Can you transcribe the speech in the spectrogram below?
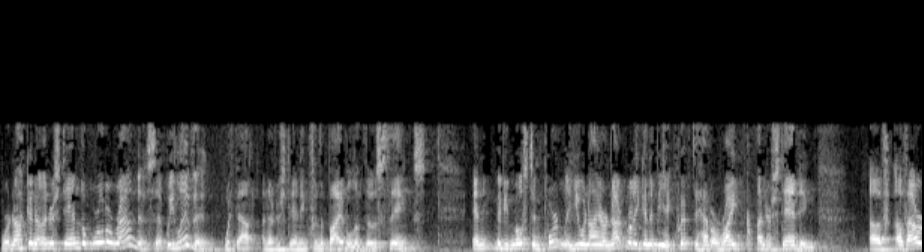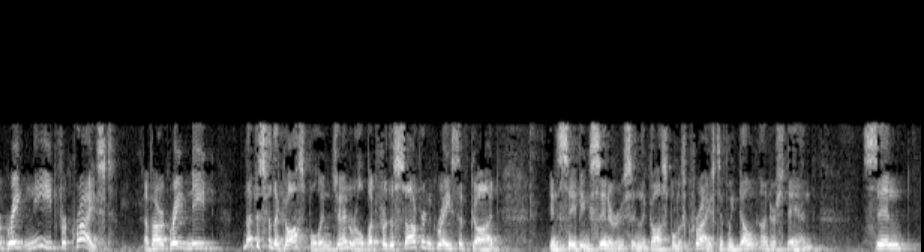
We're not going to understand the world around us that we live in without an understanding from the Bible of those things. And maybe most importantly, you and I are not really going to be equipped to have a right understanding of, of our great need for Christ, of our great need, not just for the gospel in general, but for the sovereign grace of God in saving sinners in the gospel of Christ, if we don't understand sin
